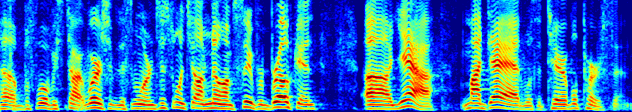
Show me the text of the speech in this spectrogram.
uh, before we start worship this morning, just want y'all to know I'm super broken. Uh, yeah, my dad was a terrible person.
